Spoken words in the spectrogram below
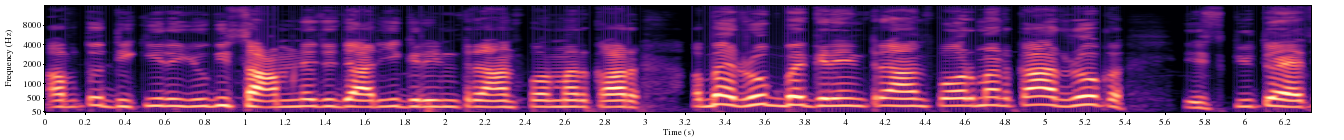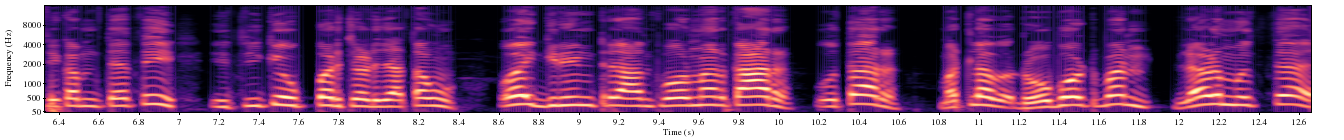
अब तो दिख ही रही होगी, सामने जो जा रही है ग्रीन ट्रांसफॉर्मर कार। अबे रुक बे ग्रीन ट्रांसफॉर्मर कार, रुक। इसकी तो ऐसी कम तैसे, इसी के ऊपर चढ़ जाता हूँ। ओए, ग्रीन ट्रांसफॉर्मर कार, उतर। मतलब रोबोट बन, लड़ मुझसे।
